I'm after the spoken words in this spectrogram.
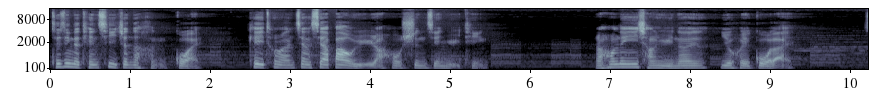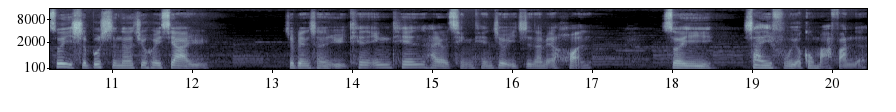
最近的天气真的很怪，可以突然降下暴雨，然后瞬间雨停，然后另一场雨呢又会过来，所以时不时呢就会下雨，就变成雨天、阴天，还有晴天，就一直那边换，所以晒衣服有够麻烦的。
